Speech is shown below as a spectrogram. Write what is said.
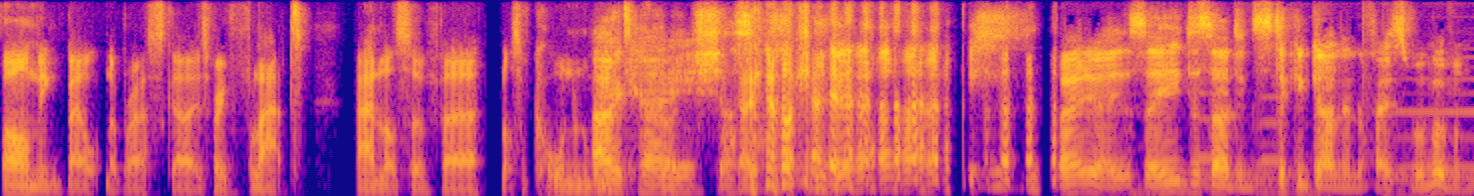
farming belt, Nebraska. It's very flat and lots of uh, lots of corn and wheat. Okay, shut Okay, up. okay. well, anyway, so he decided to stick a gun in the face of a woman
